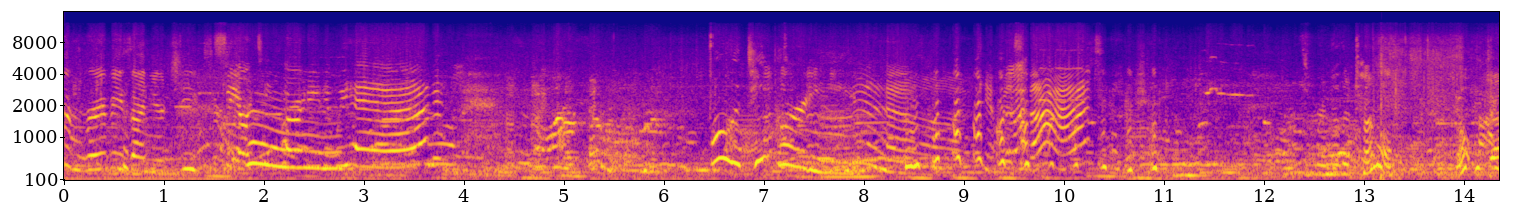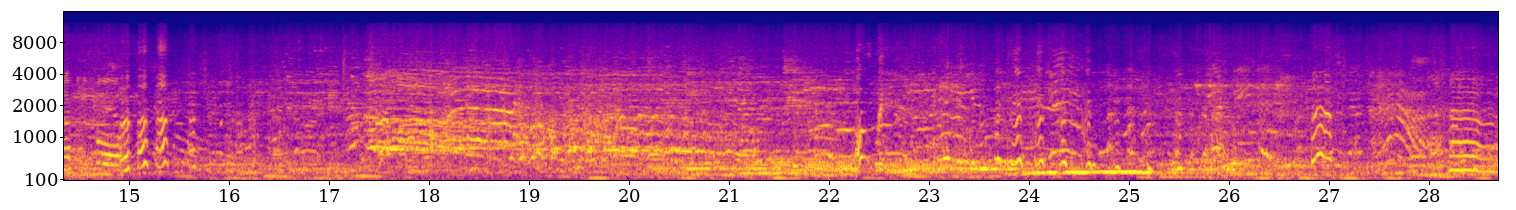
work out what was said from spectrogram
some rubies on your cheeks. See our tea party that we had. Oh, the tea party. Yeah. Can't miss that. It's for another tunnel. Oh. Good job, oh.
